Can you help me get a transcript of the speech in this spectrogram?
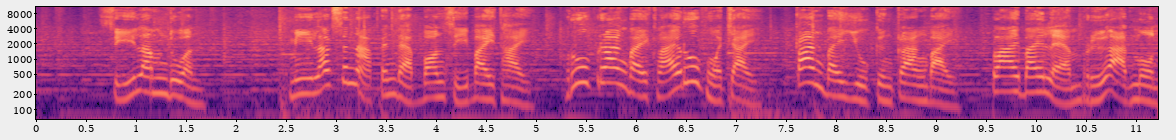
14 สีลำดวน มีลักษณะเป็นแบบบอลสีใบไทย รูปร่างใบคล้ายรูปหัวใจ ก้านใบอยู่กึ่งกลางใบ ปลายใบแหลมหรืออาจมน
